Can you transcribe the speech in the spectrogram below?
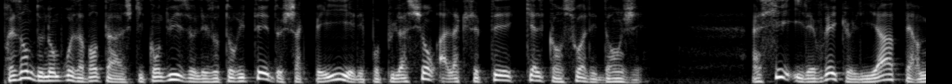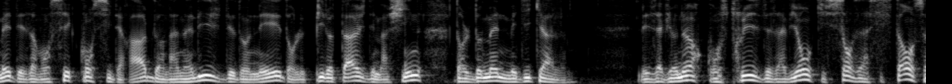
présente de nombreux avantages qui conduisent les autorités de chaque pays et les populations à l'accepter quels qu'en soient les dangers. Ainsi, il est vrai que l'IA permet des avancées considérables dans l'analyse des données, dans le pilotage des machines, dans le domaine médical. Les avionneurs construisent des avions qui, sans assistance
